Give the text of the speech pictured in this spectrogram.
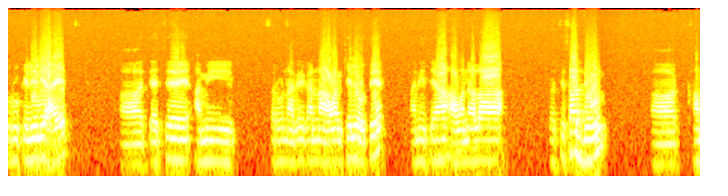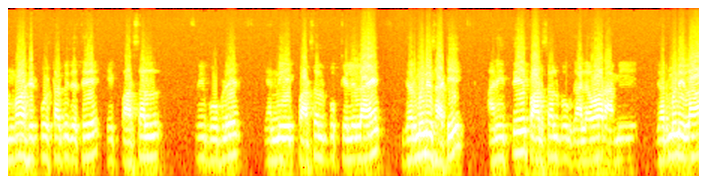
सुरू केलेली आहे त्याचे आम्ही सर्व नागरिकांना आवाहन केले होते आणि त्या आव्हानाला प्रतिसाद देऊन खामगाव हेड पोस्ट ऑफिस येथे एक पार्सल श्री बोबडे यांनी एक पार्सल बुक केलेलं आहे जर्मनीसाठी आणि ते पार्सल बुक झाल्यावर आम्ही जर्मनीला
